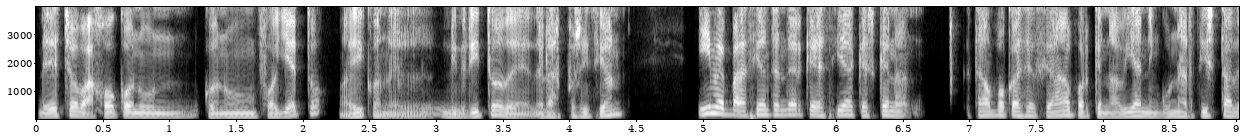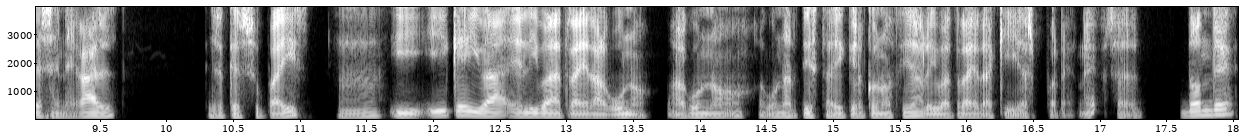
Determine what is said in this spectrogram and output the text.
De hecho, bajó con un, con un folleto, ahí con el librito de, la exposición, y me pareció entender que decía que es que no, estaba un poco decepcionado porque no había ningún artista de Senegal, que es su país, mm. y, que iba, él iba a traer alguno, alguno, algún artista ahí que él conocía, lo iba a traer aquí a exponer. ¿eh? O sea, ¿dónde?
